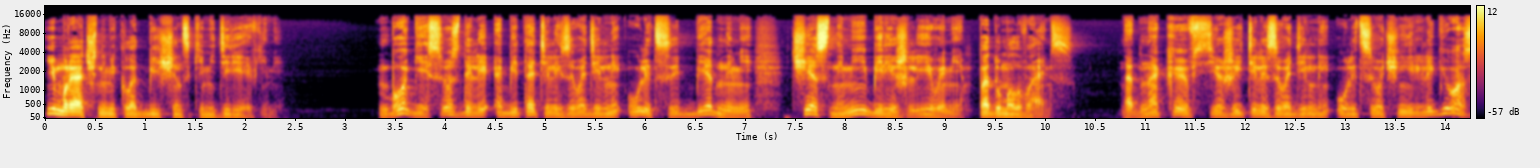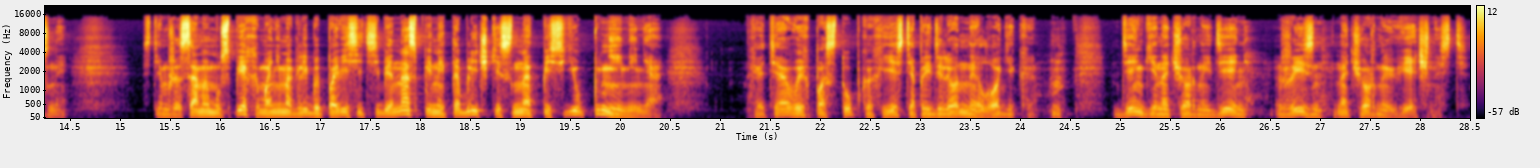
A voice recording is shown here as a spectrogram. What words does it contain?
и мрачными кладбищенскими деревьями. Боги создали обитателей заводильной улицы бедными, честными и бережливыми, подумал Ваймс. Однако все жители заводильной улицы очень религиозны. С тем же самым успехом они могли бы повесить себе на спины таблички с надписью «Пни меня». Хотя в их поступках есть определенная логика. Хм, деньги на черный день, жизнь на черную вечность.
